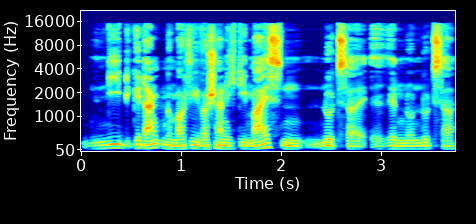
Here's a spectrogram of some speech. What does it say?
nie Gedanken gemacht, wie wahrscheinlich die meisten Nutzerinnen und Nutzer.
